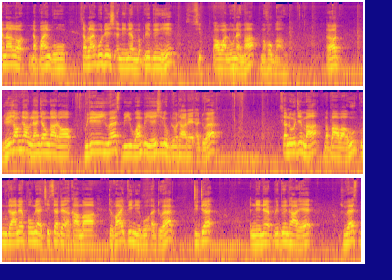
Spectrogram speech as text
analog နှစ်ပိုင်းကို supply voltage အနေနဲ့မပေးသွင်းရင် power နိုးနိုင်မှာမဟုတ်ပါဘူးအဲ့တော့လေးချောင်းမြောက်လမ်းကြောင်းကတော့ VDD USB 1pH လို့ပြောထားတဲ့အတွက်စနိုးချင်းမှာမပါပါဘူးကွန်ပျူတာနဲ့ဖုန်းနဲ့ချိတ်ဆက်တဲ့အခါမှာ device တည်နေဖို့အတွက်ဒီတက်အနေနဲ့ပေးသွင်းထားတဲ့ USB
